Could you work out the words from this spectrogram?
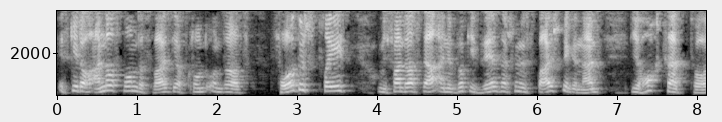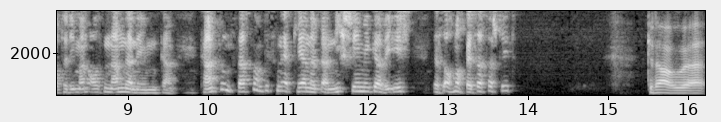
Es geht auch andersrum, das weiß ich aufgrund unseres Vorgesprächs. Und ich fand, du hast da ein wirklich sehr, sehr schönes Beispiel genannt, die Hochzeitstorte, die man auseinandernehmen kann. Kannst du uns das noch ein bisschen erklären, damit ein Nicht-Chemiker wie ich das auch noch besser versteht? Genau, äh,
